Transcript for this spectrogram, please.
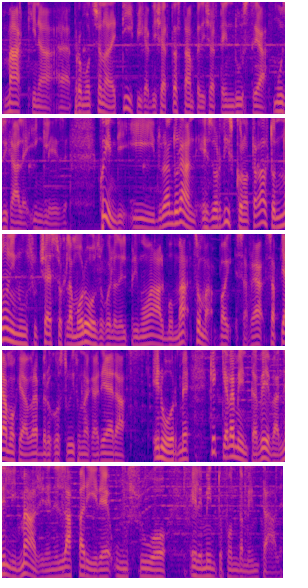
macchina eh, promozionale tipica di certa stampa e di certa industria musicale inglese. Quindi i Duran Duran esordiscono tra l'altro non in un successo clamoroso quello del primo album, ma insomma poi sapra- sappiamo che avrebbero costruito una carriera enorme che chiaramente aveva nell'immagine, nell'apparire un suo elemento fondamentale.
